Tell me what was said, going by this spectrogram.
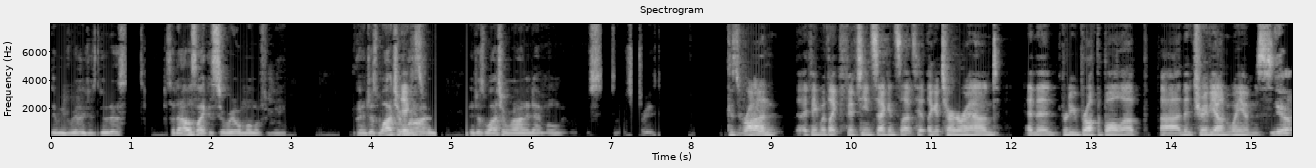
did we really just do this? So that was like a surreal moment for me. And just watching Yeah, Ron and just watching Ron in that moment was, was crazy. because Ron, I think with like 15 seconds left, hit like a turnaround and then Purdue brought the ball up, uh, and then Trevion Williams Yeah.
